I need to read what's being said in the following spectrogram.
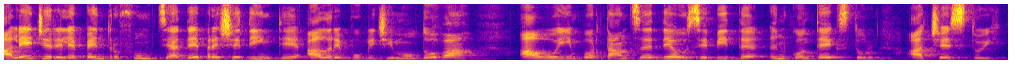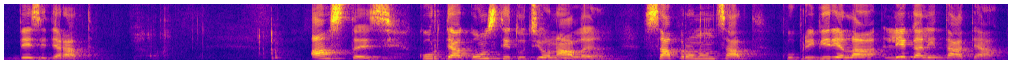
Alegerile pentru funcția de președinte al Republicii Moldova au o importanță deosebită în contextul acestui deziderat. Astăzi, Curtea Constituțională s-a pronunțat cu privire la legalitatea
